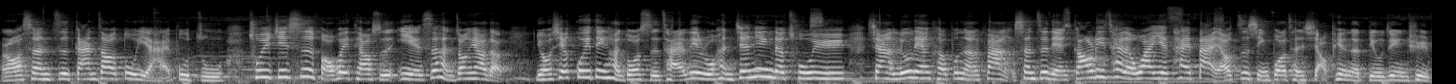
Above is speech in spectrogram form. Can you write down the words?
然后甚至干燥度也还不足。厨余机是否会挑食也是很。重要的。有些规定很多食材，例如很坚硬的厨余，像榴莲壳不能放，甚至连高丽菜的外叶太大也要自行剥成小片的丢进去。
